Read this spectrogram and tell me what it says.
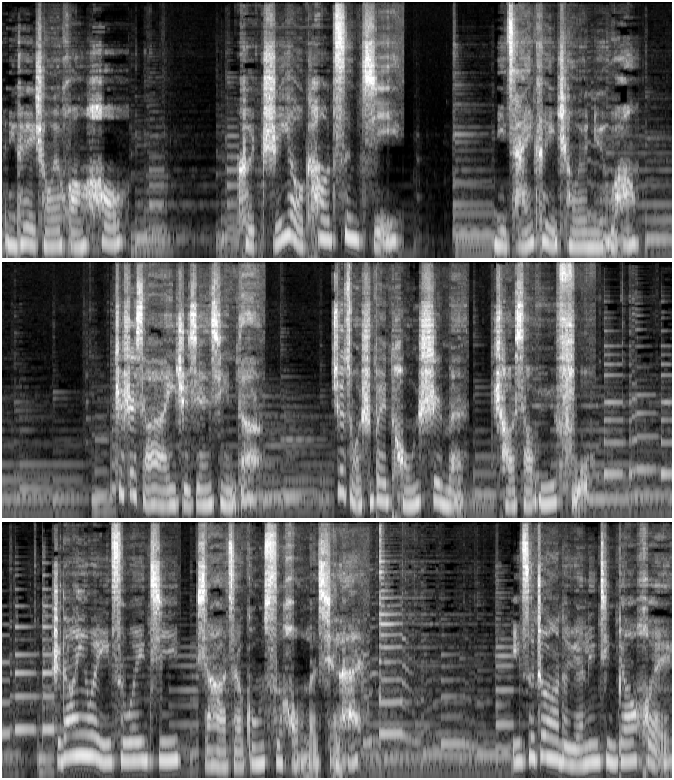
你可以成为皇后。可只有靠自己，你才可以成为女王。这是小雅一直坚信的，却总是被同事们嘲笑迂腐。直到因为一次危机，小雅在公司红了起来。一次重要的园林竞标会，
